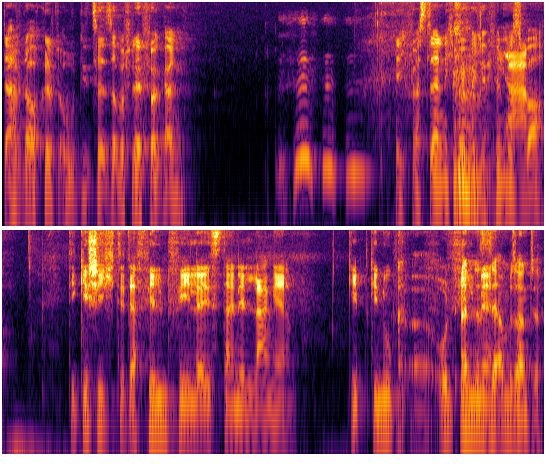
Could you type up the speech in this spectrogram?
Da habe ich auch gedacht, oh, die Zeit ist aber schnell vergangen. Ich weiß leider nicht mehr, welcher Film Ja. das war. Die Geschichte der Filmfehler ist eine lange. Gibt genug Äh, Und Filme. eine sehr amüsante.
